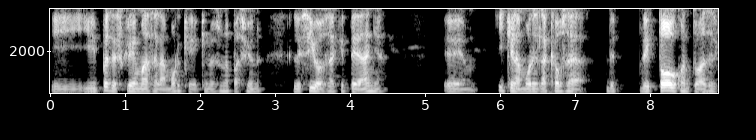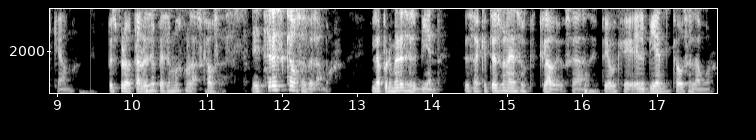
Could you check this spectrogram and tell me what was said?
Y, pues describe más al amor que, no es una pasión lesiva, o sea, que te daña. Eh, y que el amor es la causa de, de todo cuanto hace el que ama. Pues pero tal vez empecemos con las causas. Hay tres causas del amor. la primera es el bien. Entonces, ¿a qué te suena eso, Claudio? O sea, te digo que el bien causa el amor.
